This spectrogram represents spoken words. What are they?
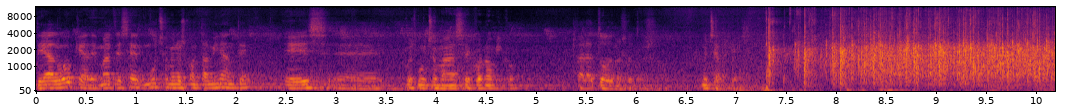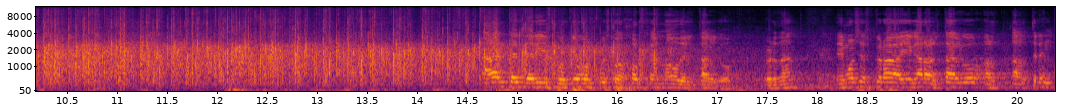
de algo que además de ser mucho menos contaminante es eh, pues mucho más económico para todos nosotros. Muchas gracias. Ahora entenderéis por qué hemos puesto a Jorge al lado del talgo, ¿verdad? Hemos esperado a llegar al talgo, al, tren.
